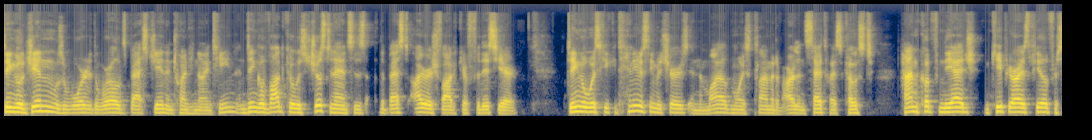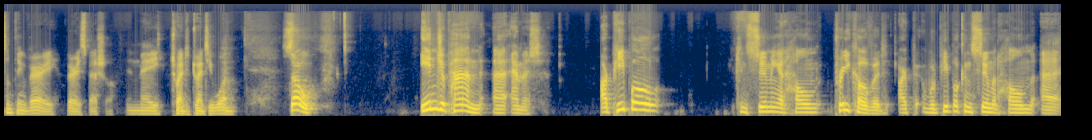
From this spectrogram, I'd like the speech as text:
Dingle Gin was awarded the world's best gin in 2019, and Dingle Vodka was just announced as the best Irish vodka for this year. Dingle whiskey continuously matures in the mild, moist climate of Ireland's southwest coast, hand cut from the edge, and keep your eyes peeled for something very, very special in May 2021. So, in Japan, uh, Emmett, are people consuming at home pre-COVID? Are would people consume at home uh,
